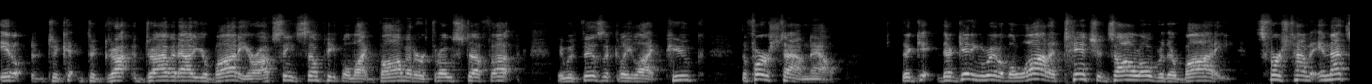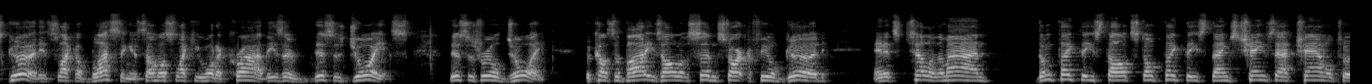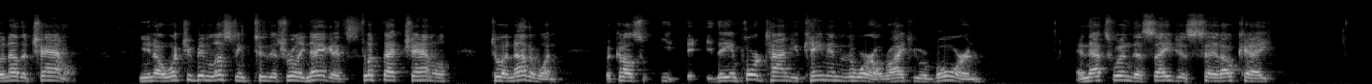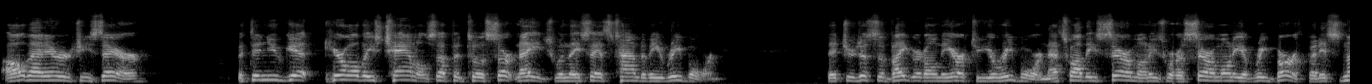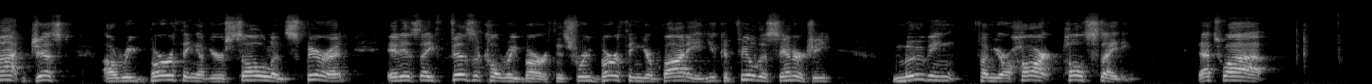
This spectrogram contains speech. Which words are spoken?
it'll to to drive it out of your body. Or I've seen some people like vomit or throw stuff up. They would physically like puke the first time now. they're get, they're getting rid of a lot of tensions all over their body. It's first time, and that's good. It's like a blessing. It's almost like you want to cry. These are this is joyous. This is real joy because the body's all of a sudden starting to feel good, and it's telling the mind, don't think these thoughts, don't think these things. Change that channel to another channel. You know what you've been listening to that's really negative. Flip that channel to another one because the important time you came into the world, right? You were born and that's when the sages said, okay, all that energy's there. But then you get hear all these channels up until a certain age when they say it's time to be reborn. That you're just a vagrant on the earth till you're reborn. That's why these ceremonies were a ceremony of rebirth. But it's not just a rebirthing of your soul and spirit, it is a physical rebirth. It's rebirthing your body. And you can feel this energy moving from your heart, pulsating. That's why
